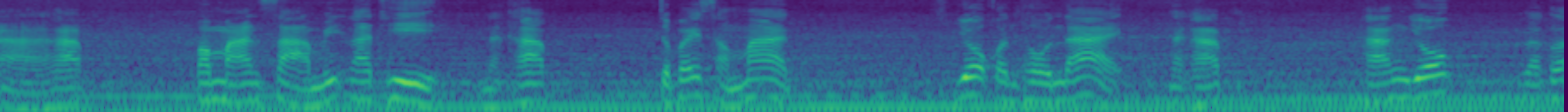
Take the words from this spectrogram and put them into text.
อ่าครับประมาณ 3 วินาทีนะครับ จะไม่สามารถโยกคอนโทรลได้นะครับ ทั้งยกแล้วก็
